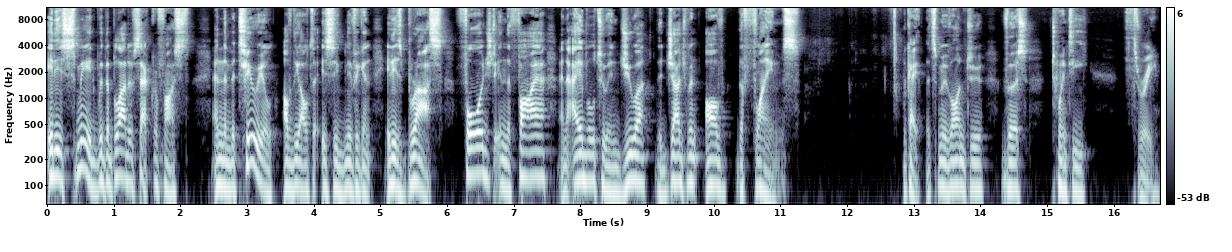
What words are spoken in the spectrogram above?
It is smeared with the blood of sacrifice. And the material of the altar is significant. It is brass, forged in the fire and able to endure the judgment of the flames. Okay, let's move on to verse 23.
